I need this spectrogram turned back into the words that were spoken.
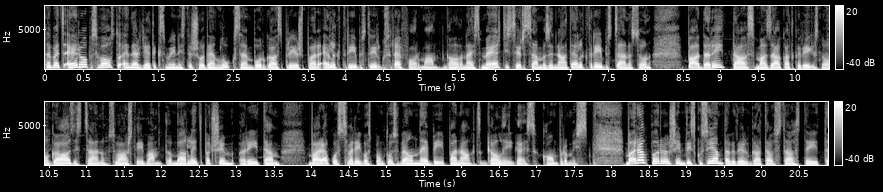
tāpēc Eiropas valstu enerģētikas ministri šodien Luksemburgā spriež par elektrības tirgus reformām. Galvenais mērķis ir samazināt elektrības cenas un padarīt tās mazāk atkarīgas no gāzes cenu svārstībām. Tomēr līdz pat šim rītam vairākos svarīgos punktos vēl nebija panākts galīgais kompromiss. Vairāk par šīm diskusijām tagad ir gatavs stāstīt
